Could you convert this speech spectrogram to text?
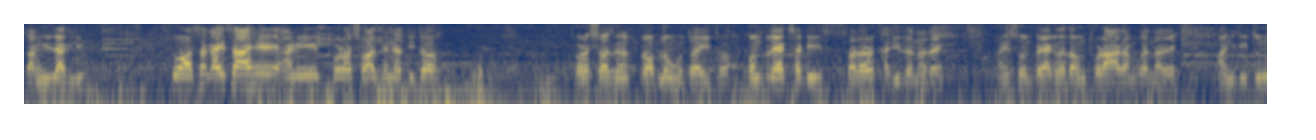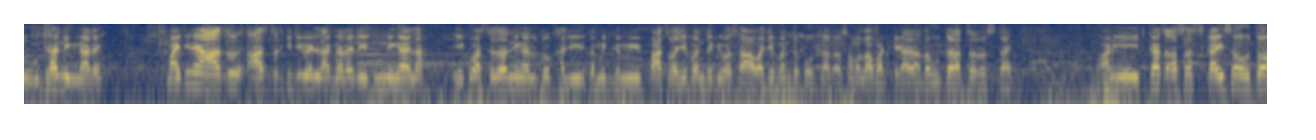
चांगली लागली. तो असं काहीसा आहे आणि थोडा श्वास घेण्यात इथं थोडा श्वास घेण्यात प्रॉब्लेम होतो आहे इथं. सोनप्रयागसाठी सरळ खाली जाणार आहे आणि सोनप्रयागला जाऊन थोडा आराम करणार आहे आणि तिथून उद्या निघणार आहे. माहिती नाही आज आज तर किती वेळ लागणार आहे तर इथून निघायला? एक वाजता जर निघालो तो खाली कमीत कमी पाच वाजेपर्यंत किंवा सहा वाजेपर्यंत पोहोचणार असं मला वाटते कारण आता उताराचा रस्ता आहे. आणि इतकाच असंच काहीसं होतं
